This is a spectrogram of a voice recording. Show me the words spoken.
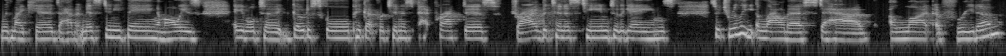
with my kids. I haven't missed anything. I'm always able to go to school, pick up for tennis practice, drive the tennis team to the games. So it's really allowed us to have a lot of freedom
